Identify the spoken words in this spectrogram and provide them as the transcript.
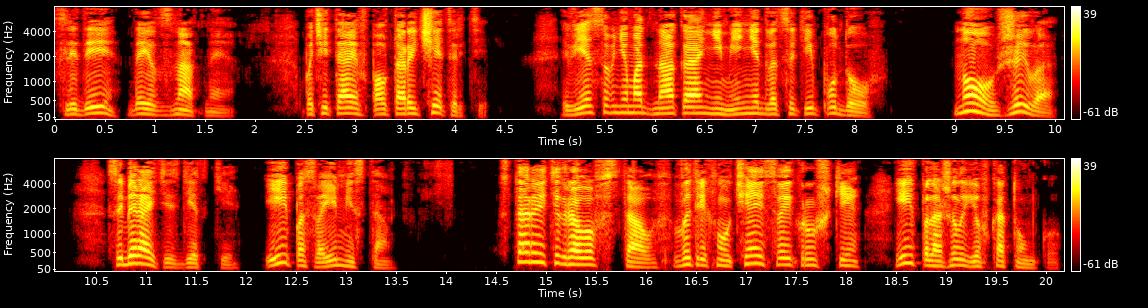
Следы дает знатные. Почитая в полторы четверти. Веса в нем, однако, не менее двадцати пудов. Ну, живо! Собирайтесь, детки, и по своим местам. Старый Тигролов встал, вытряхнул чай из своей кружки и положил ее в котомку.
